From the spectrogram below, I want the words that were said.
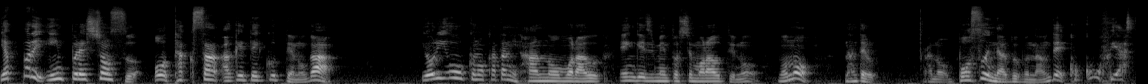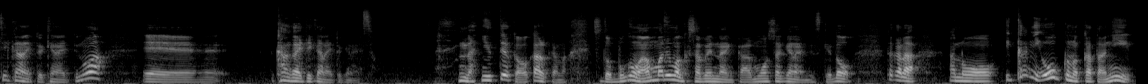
やっぱりインプレッション数をたくさん上げていくっていうのがより多くの方に反応をもらうエンゲージメントしてもらうっていうのののなんていうあの母数になる部分なのでここを増やしていかないといけないっていうのは、えー、考えていかないといけないですよ。何言ってるか分かるかな？ちょっと僕もあんまりうまく喋れないから申し訳ないんですけどだからあのいかに多くの方に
